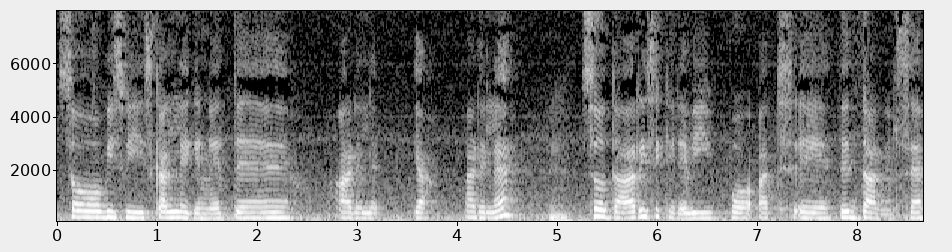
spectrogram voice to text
Så hvis vi skal legge ned eh, RLE, ja, RLE så da risikerer vi på at eh, det dannelse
